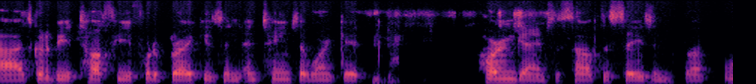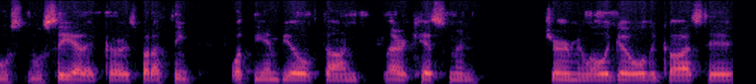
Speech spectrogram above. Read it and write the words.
uh, it's got to be a tough year for the Breakers and, and teams that won't get home games to start the season. But we'll we'll see how that goes. But I think what the NBL have done, Larry Kestelman, Jeremy Loeliger, all the guys there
